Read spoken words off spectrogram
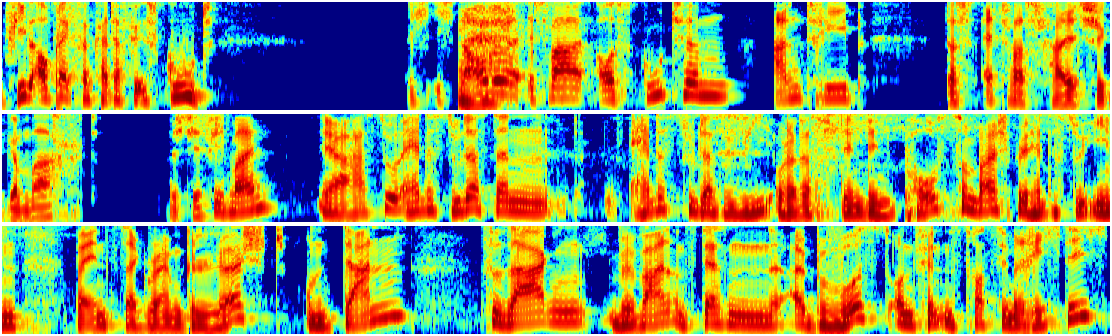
viel Aufmerksamkeit dafür ist gut. Ich, ich glaube, es war aus gutem Antrieb das etwas Falsche gemacht. Verstehst du, wie ich meine? Ja, hast du, hättest du das denn, hättest du das wie, oder das, den, den Post zum Beispiel, hättest du ihn bei Instagram gelöscht, um dann zu sagen, wir waren uns dessen äh, bewusst und finden es trotzdem richtig?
